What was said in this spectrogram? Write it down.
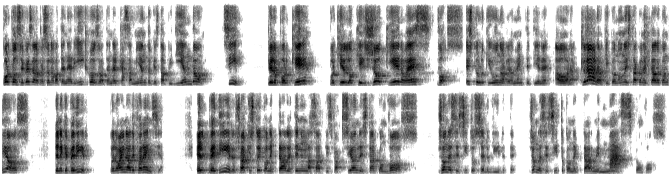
Por consecuencia, la persona va a tener hijos, va a tener casamiento que está pidiendo. Sí, pero ¿por qué? Porque lo que yo quiero es vos. Esto es lo que uno realmente tiene ahora. Claro que cuando uno está conectado con Dios, tiene que pedir, pero hay una diferencia. El pedir, ya que estoy conectado y tengo la satisfacción de estar con vos, yo necesito servirte, yo necesito conectarme más con vos.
